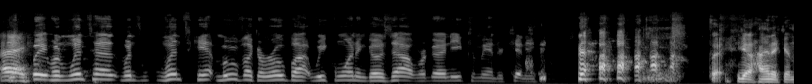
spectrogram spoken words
hey, Wait, when Wentz has, when Wentz can't move like a robot week one and goes out, we're gonna need Commander Kenny. You got Heinicke.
